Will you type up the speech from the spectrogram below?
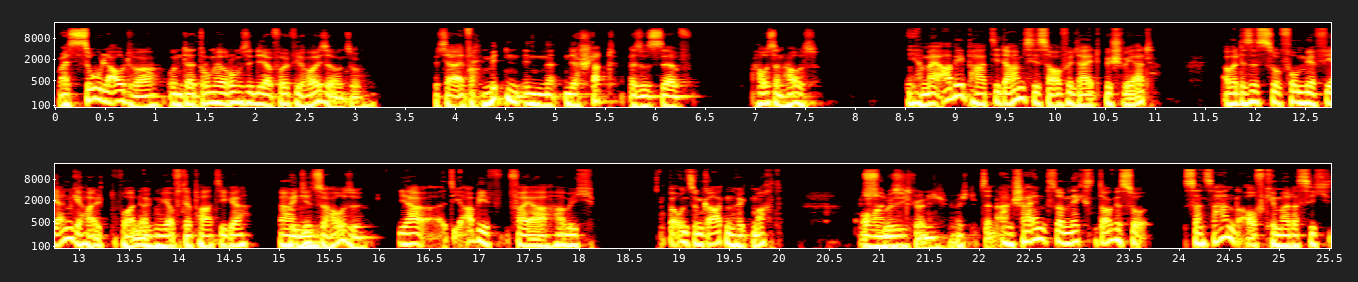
Weil es so laut war und da drumherum sind ja voll viele Häuser und so. Ist ja einfach mitten in, in der Stadt. Also ist ja Haus an Haus. Ja, meine Abi-Party, da haben sie sau viel Leid beschwert. Aber das ist so von mir ferngehalten worden irgendwie auf der Party, gell? Bei ähm, dir zu Hause? Ja, die Abi-Feier habe ich bei uns im Garten halt gemacht. Und das weiß ich gar nicht. Echt? Dann anscheinend so am nächsten Tag ist so sind Sachen aufgekommen, dass sich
